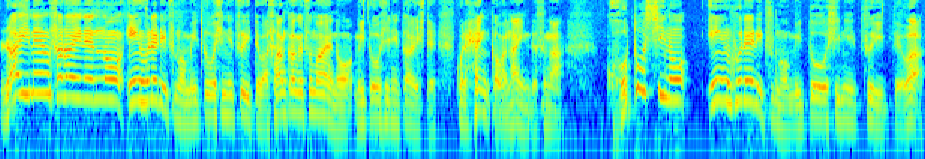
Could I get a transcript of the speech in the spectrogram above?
来年、再来年のインフレ率の見通しについては3ヶ月前の見通しに対して、これ変化はないんですが、今年のインフレ率の見通しについては、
